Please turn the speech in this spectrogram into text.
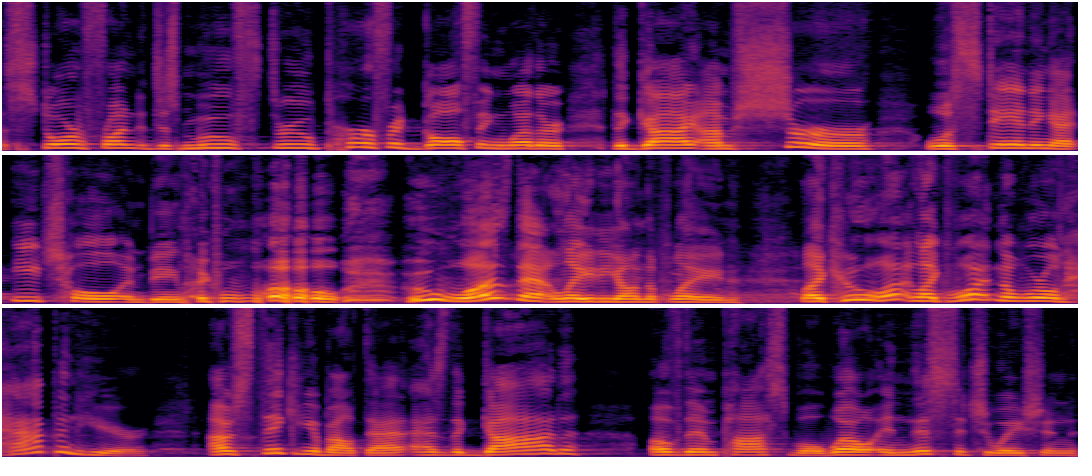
storm front just moved through, perfect golfing weather. The guy, I'm sure, was standing at each hole and being like, whoa, who was that lady on the plane? Like, who, what? Like, what in the world happened here? I was thinking about that as the God of the impossible. Well, in this situation,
